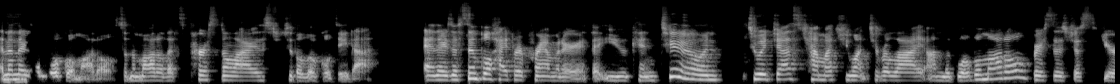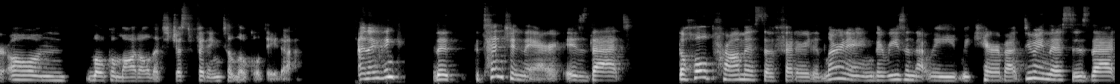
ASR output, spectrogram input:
and then mm-hmm. there's a local model, so the model that's personalized to the local data. And there's a simple hyperparameter that you can tune to adjust how much you want to rely on the global model versus just your own local model that's just fitting to local data. And I think the, the tension there is that the whole promise of federated learning, the reason that we we care about doing this is that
